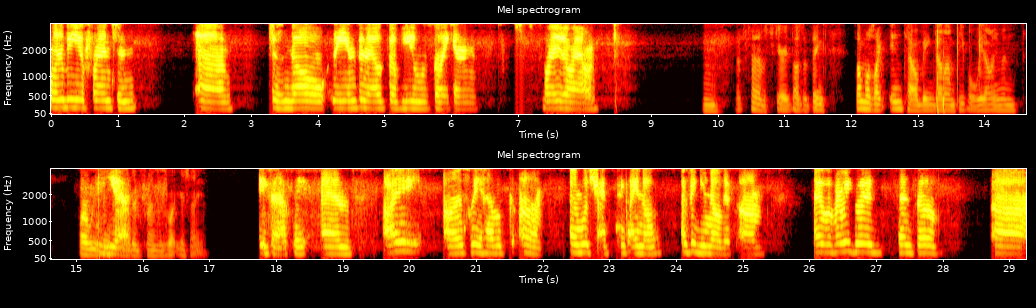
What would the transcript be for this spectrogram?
want to be your friends and um, just know the ins and outs of you so they can spread it around. Hmm, that's kind of a scary thought to think. It's almost like intel being done on people we don't even, or we think yeah. are good friends, is what you're saying. Exactly. And I honestly have a, um, and which I think I know, I think you know this. Um, I have a very good sense of uh,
